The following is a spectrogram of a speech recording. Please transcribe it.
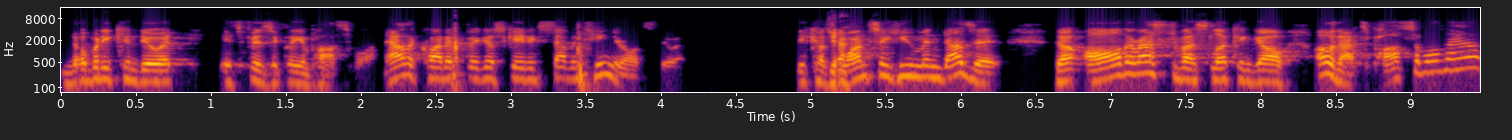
Nobody can do it. It's physically impossible. Now the quad in figure skating, 17 year olds do it because yeah. once a human does it, the, all the rest of us look and go, "Oh, that's possible now."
